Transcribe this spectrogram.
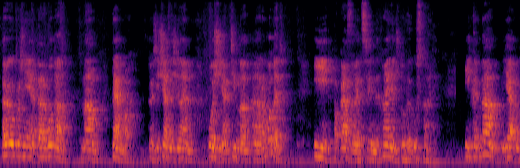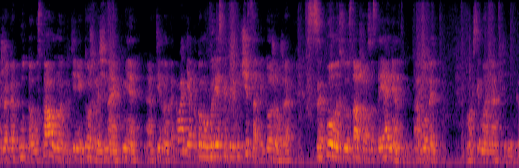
Второе упражнение – это работа на темпах. То есть сейчас начинаем очень активно э, работать и показывать своим дыханием, что вы устали. И когда я уже как будто устал, мой противник тоже начинает меня активно атаковать, я потом могу резко переключиться и тоже уже с полностью уставшего состояния работать максимально активненько.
